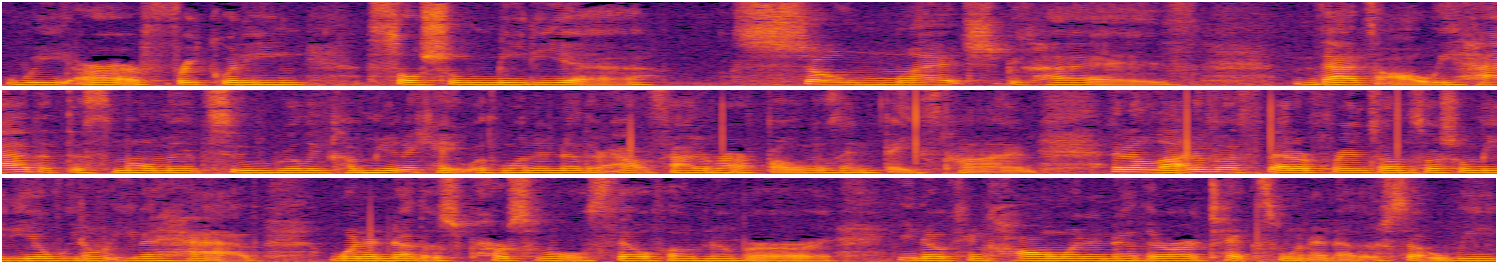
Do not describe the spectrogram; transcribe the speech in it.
we are frequenting social media so much because that's all we have at this moment to really communicate with one another outside of our phones and FaceTime. And a lot of us that are friends on social media, we don't even have one another's personal cell phone number or, you know, can call one another or text one another. So we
